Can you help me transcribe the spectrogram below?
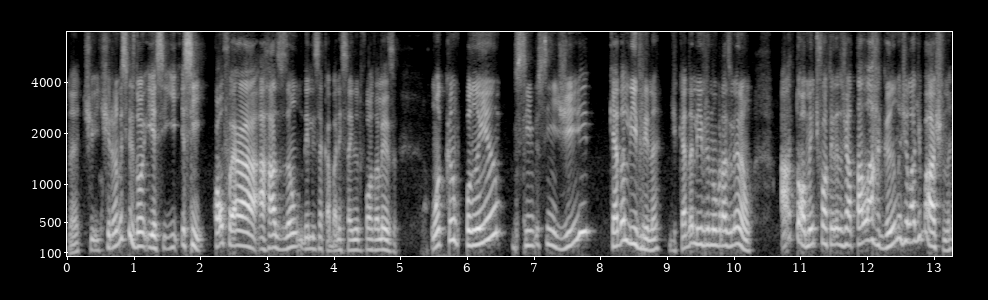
Né? Tirando esses dois. E, esse, e assim, qual foi a, a razão deles acabarem saindo do Fortaleza? uma campanha simples assim, de queda livre, né? De queda livre no Brasileirão. Atualmente o Fortaleza já tá largando de lá de baixo, né?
